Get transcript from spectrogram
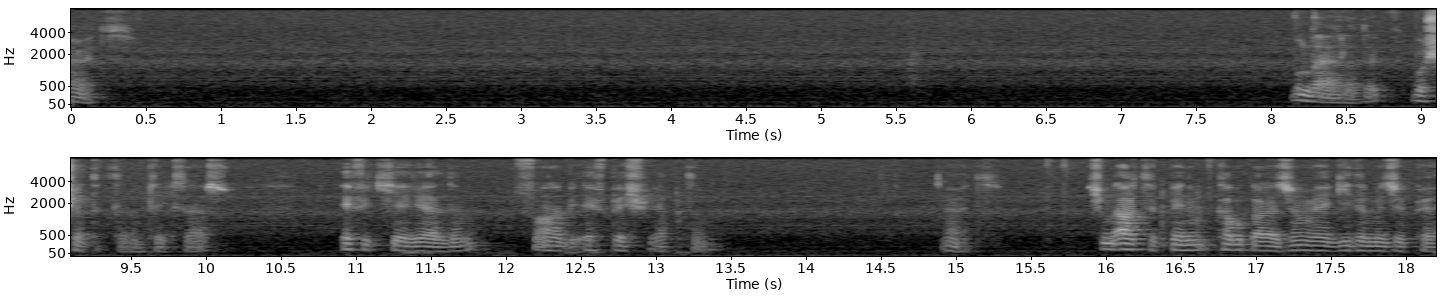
Evet. Bunu da ayarladık. Boşa tıkladım tekrar. F2'ye geldim. Sonra bir F5 yaptım. Evet. Şimdi artık benim kabuk aracım ve giydirme cephe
